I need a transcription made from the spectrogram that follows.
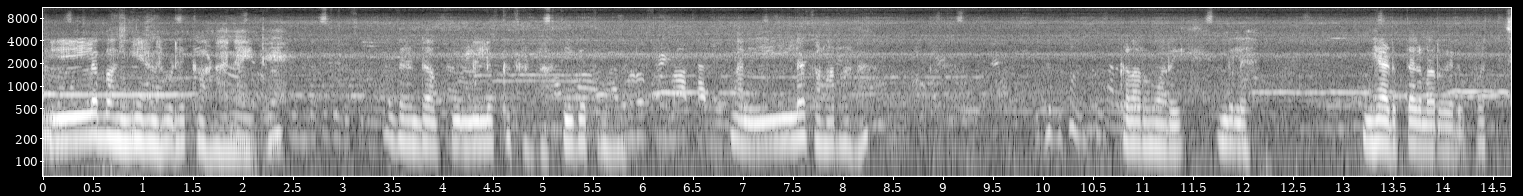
നല്ല ഭംഗിയാണ് ഇവിടെ കാണാനായിട്ട്. അതുകൊണ്ട് ആ പുല്ലിലൊക്കെ കണ്ട? തീ നല്ല കളറാണ്. കളർ മാറി. ഉണ്ടല്ലേ ഇനി അടുത്ത കളർ വരും. പച്ച.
